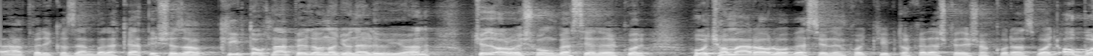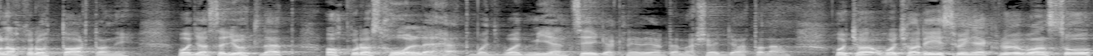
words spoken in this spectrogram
átverik az embereket, és ez a kriptóknál például nagyon előjön, úgyhogy arról is fogunk beszélni, akkor, hogyha már arról beszélünk, hogy kriptokereskedés, akkor az vagy abban akarod tartani, vagy az egy ötlet, akkor az hol lehet, vagy, vagy milyen cégeknél érdemes egyáltalán. Hogyha, hogyha részvényekről van szó,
